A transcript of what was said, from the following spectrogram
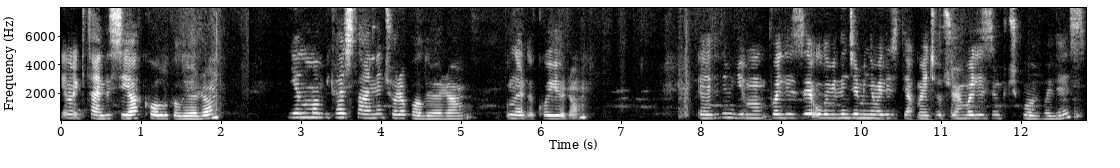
yanıma iki tane de siyah kolluk alıyorum. Yanıma birkaç tane çorap alıyorum. Bunları da koyuyorum. Ee, dediğim gibi valizi olabildiğince mini valiz yapmaya çalışıyorum. Valizim küçük boy valiz.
